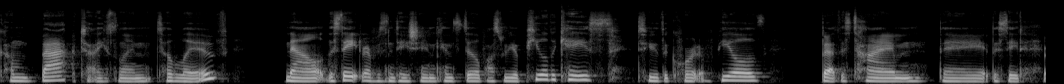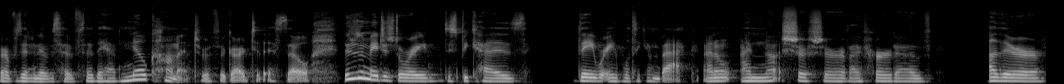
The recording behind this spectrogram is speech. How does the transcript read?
come back to Iceland to live now, the state representation can still possibly appeal the case to the Court of Appeals, but at this time, they the state representatives have said they have no comment with regard to this. So this was a major story just because they were able to come back. I don't I'm not sure sure if I've heard of other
